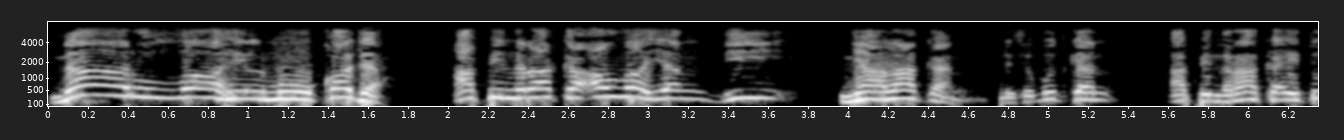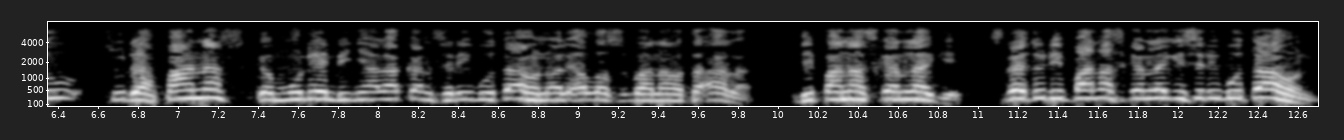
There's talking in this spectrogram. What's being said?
Narullahil muqadah api neraka Allah yang dinyalakan. Disebutkan api neraka itu sudah panas, kemudian dinyalakan seribu tahun oleh Allah Subhanahu Wa Taala. Dipanaskan lagi. Setelah itu dipanaskan lagi seribu tahun.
